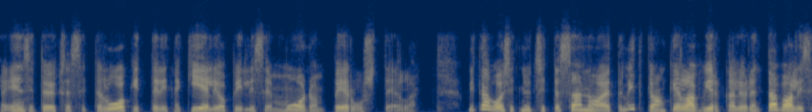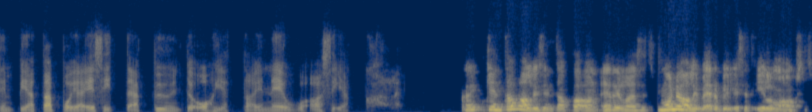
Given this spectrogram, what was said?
Ja ensitöiksessä sitten luokittelit ne kieliopillisen muodon perusteella. Mitä voisit nyt sitten sanoa, että mitkä on Kelan virkailijoiden tavallisimpia tapoja esittää pyyntö, ohje tai neuvo asiakkaalle? Kaikkein tavallisin tapa on erilaiset modaaliverbilliset ilmaukset,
